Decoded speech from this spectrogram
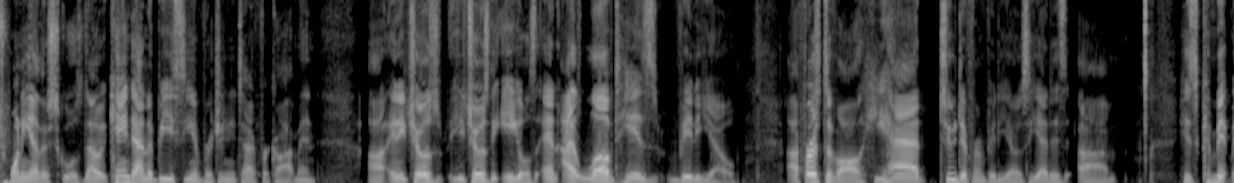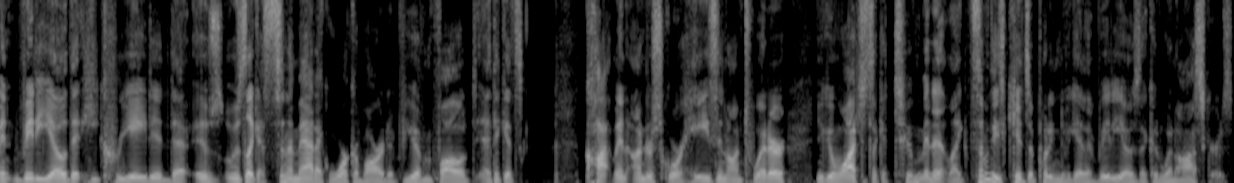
20 other schools. Now, it came down to BC and Virginia Tech for Cotman. Uh, and he chose he chose the Eagles, and I loved his video. Uh, first of all, he had two different videos. He had his um, his commitment video that he created that it was, it was like a cinematic work of art. If you haven't followed, I think it's Cotman underscore Hazen on Twitter. You can watch. It's like a two minute. Like some of these kids are putting together videos that could win Oscars.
